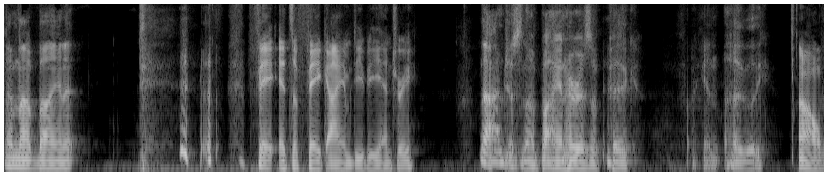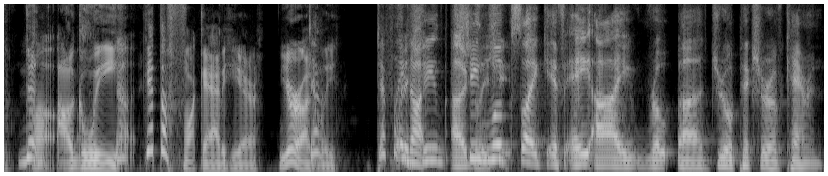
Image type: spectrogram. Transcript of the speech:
I'm not buying it. Fa- it's a fake IMDb entry. No, I'm just not buying her as a pick. fucking ugly. Oh, th- Oh. ugly! No. Get the fuck out of here. You're ugly. Definitely not she, ugly. she looks like if AI wrote uh, drew a picture of Karen.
